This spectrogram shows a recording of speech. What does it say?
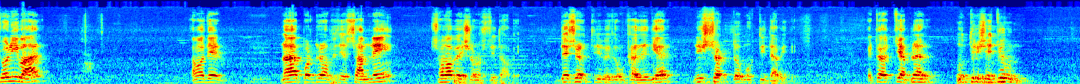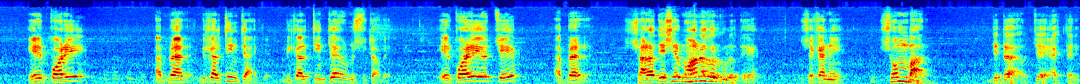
শনিবার আমাদের নয়াপল্টন অফিসের সামনে সমাবেশ অনুষ্ঠিত হবে। দেশনেত্রী বেগম খালেদা জিয়ার নিঃশর্ত মুক্তির দাবিতে। এটা হচ্ছে আপনার উনত্রিশে জুন। এরপরে আপনার বিকাল তিনটায় বিকাল তিনটায় অনুষ্ঠিত হবে। এরপরে হচ্ছে আপনার সারা দেশের মহানগরগুলোতে সেখানে সোমবার যেটা হচ্ছে এক তারিখ।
